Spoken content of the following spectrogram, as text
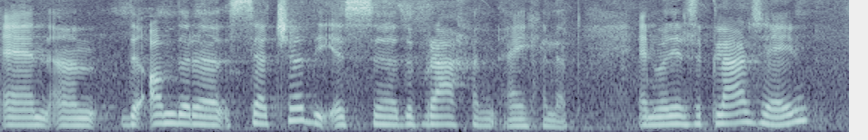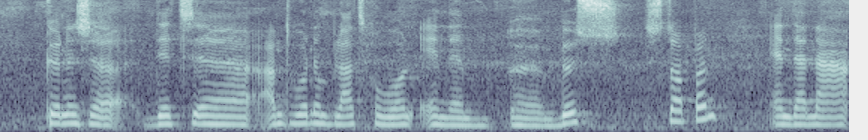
En ehm, de andere setje, die is eh, de vragen eigenlijk. En wanneer ze klaar zijn, kunnen ze dit eh, antwoordenblad gewoon in een eh, bus stoppen en daarna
